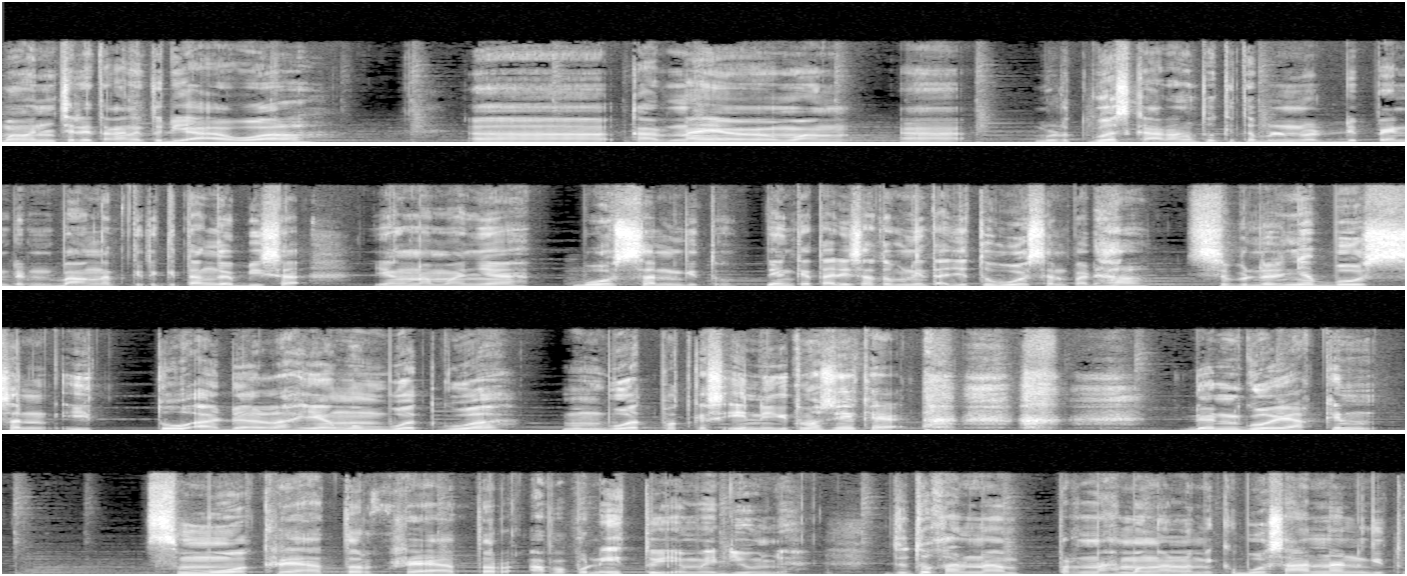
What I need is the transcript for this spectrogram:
menceritakan itu di awal? Uh, karena ya memang uh, menurut gue sekarang tuh kita benar-benar dependen banget gitu. Kita nggak bisa yang namanya bosen gitu. Yang kayak tadi satu menit aja tuh bosen. Padahal sebenarnya bosen itu adalah yang membuat gue membuat podcast ini gitu. Maksudnya kayak dan gue yakin semua kreator-kreator apa pun itu ya mediumnya itu tuh karena pernah mengalami kebosanan gitu.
